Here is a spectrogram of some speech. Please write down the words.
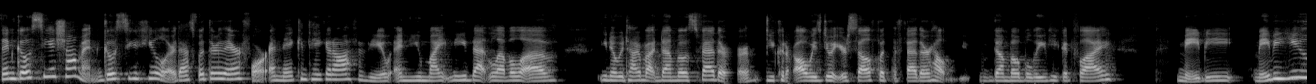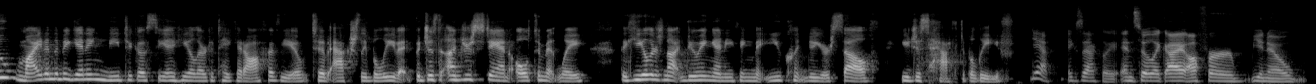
then go see a shaman, go see a healer. That's what they're there for. And they can take it off of you. And you might need that level of, you know, we talk about Dumbo's feather. You could always do it yourself, but the feather helped Dumbo believe he could fly. Maybe, maybe you might in the beginning need to go see a healer to take it off of you to actually believe it. But just understand ultimately the healer's not doing anything that you couldn't do yourself. You just have to believe. Yeah, exactly. And so like I offer, you know,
